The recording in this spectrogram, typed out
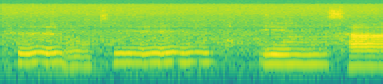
같은 죄인 살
